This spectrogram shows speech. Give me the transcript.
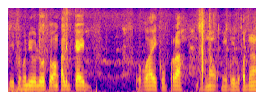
Dito ko niluluto ang kalibkayb o kuhay kupra. Ano may lulukad na.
